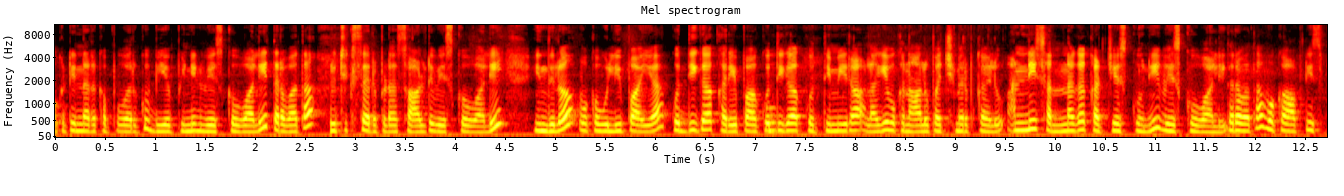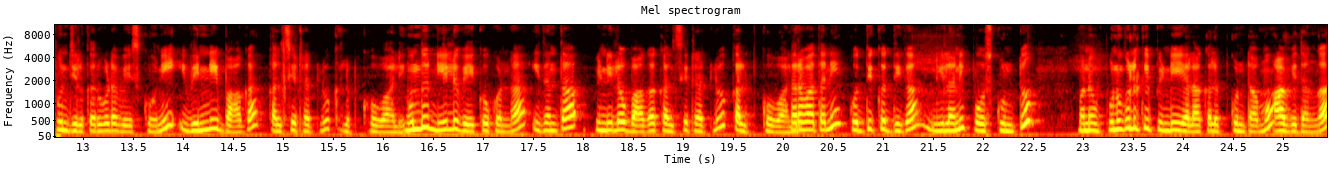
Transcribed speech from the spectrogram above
ఒకటిన్నర కప్పు వరకు బియ్య పిండిని వేసుకోవాలి. తర్వాత రుచికి సరిపడా సాల్ట్ వేసుకోవాలి. ఇందులో ఒక ఉల్లిపాయ కొద్దిగా కరివేపాకు కొద్దిగా కొత్తిమీర అలాగే ఒక నాలుగు పచ్చిమిరపకాయలు అన్ని సన్నగా కట్ చేసుకొని వేసుకోవాలి. తర్వాత ఒక హాఫ్ టీ స్పూన్ జీలకర్ర కూడా వేసుకొని ఇవన్నీ బాగా కలిసేటట్లు కలుపుకోవాలి. ముందు నీళ్ళు వేయకోకుండా ఇదంతా పిండిలో బాగా కలిసేటట్లు కలుపుకోవాలి. తర్వాతని కొద్ది కొద్దిగా నీళ్ళని పోసుకుంటూ మనం పునుగులకి పిండి ఎలా కలుపుకుంటామో ఆ విధంగా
